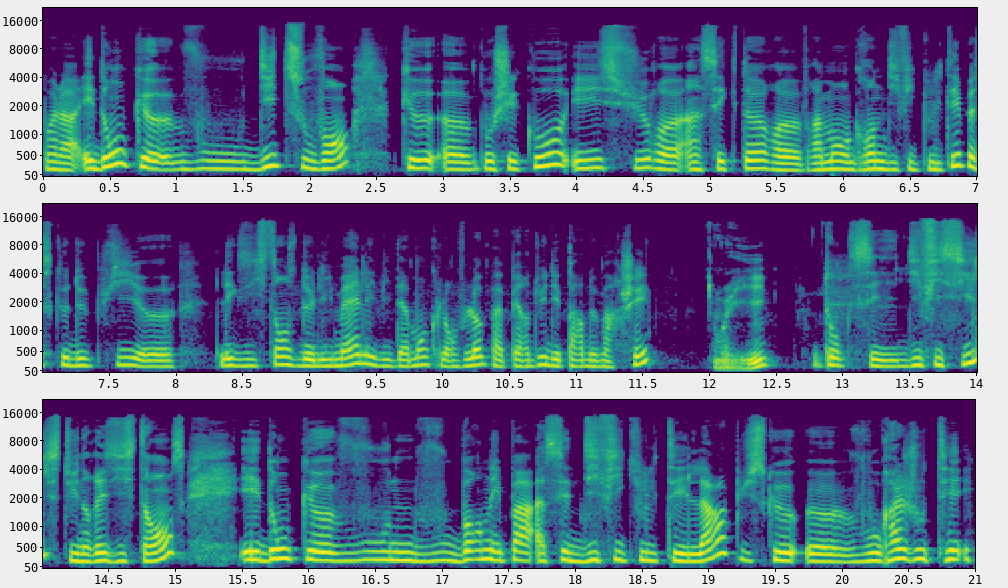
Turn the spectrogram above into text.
Voilà. Et donc, euh, vous dites souvent que euh, Pocheco est sur euh, un secteur vraiment en grande difficulté parce que depuis l'existence de l'email, évidemment que l'enveloppe a perdu des parts de marché. Oui. Donc c'est difficile, c'est une résistance. Et donc euh, vous ne vous bornez pas à cette difficulté-là, puisque euh, vous rajoutez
